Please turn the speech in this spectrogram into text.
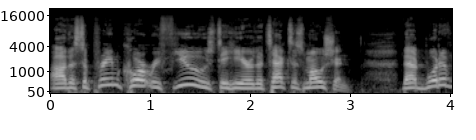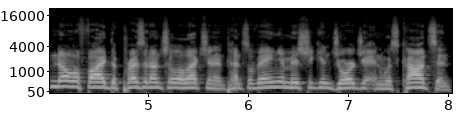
Uh, the Supreme Court refused to hear the Texas motion that would have nullified the presidential election in Pennsylvania, Michigan, Georgia, and Wisconsin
